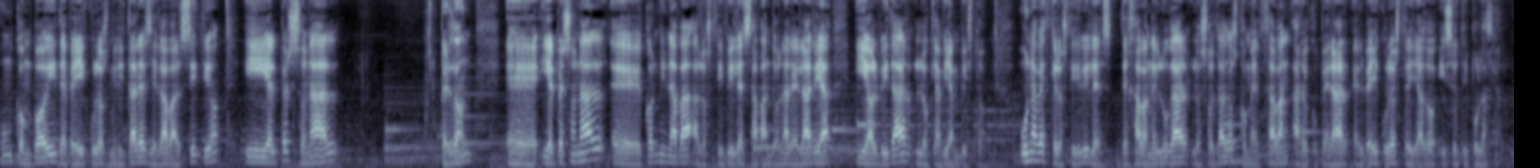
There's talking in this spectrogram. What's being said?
un convoy de vehículos militares llegaba al sitio y el personal, perdón, eh, y el personal eh, conminaba a los civiles a abandonar el área y a olvidar lo que habían visto. Una vez que los civiles dejaban el lugar, los soldados comenzaban a recuperar el vehículo estrellado y su tripulación.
